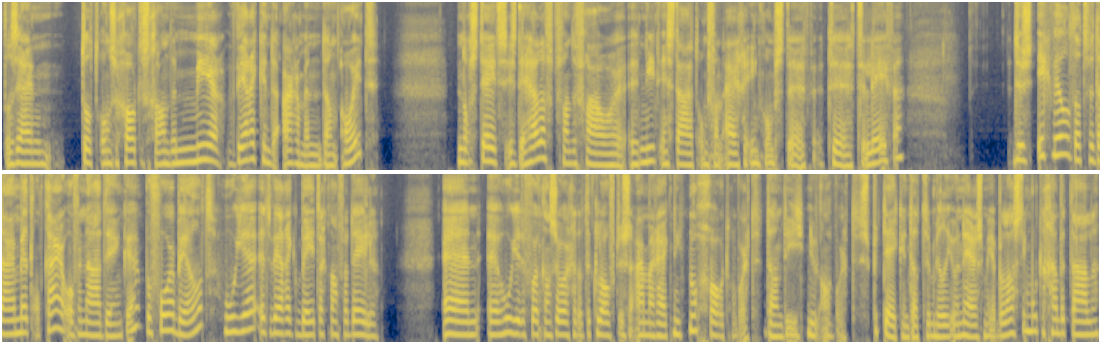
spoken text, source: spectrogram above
Er zijn tot onze grote schande meer werkende armen dan ooit. Nog steeds is de helft van de vrouwen eh, niet in staat om van eigen inkomsten te, te leven. Dus ik wil dat we daar met elkaar over nadenken. Bijvoorbeeld hoe je het werk beter kan verdelen. En uh, hoe je ervoor kan zorgen dat de kloof tussen arm en rijk niet nog groter wordt dan die nu al wordt. Dus betekent dat de miljonairs meer belasting moeten gaan betalen.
